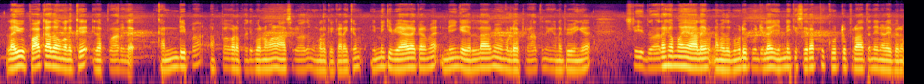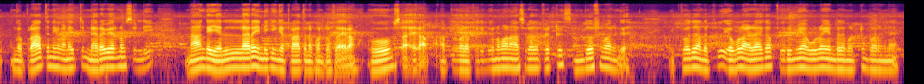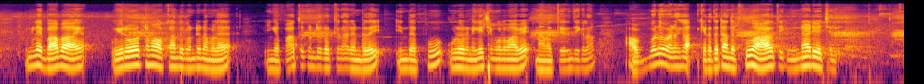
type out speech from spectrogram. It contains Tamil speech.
லைவ் பார்க்காதவங்களுக்கு இதை பாருங்கள் கண்டிப்பாக அப்பாவோட பரிபூர்ணமான ஆசீர்வாதம் உங்களுக்கு கிடைக்கும். இன்றைக்கி வியாழக்கிழமை நீங்கள் எல்லாருமே உங்களுடைய பிரார்த்தனை அனுப்புவீங்க. ஸ்ரீ துவரகமாய் ஆலயம் நமது கும்மிடிப்பூண்டியில் இன்றைக்கி சிறப்பு கூட்டு பிரார்த்தனை நடைபெறும். உங்கள் பிரார்த்தனைகள் அனைத்தும் நிறைவேறணும் சொல்லி நாங்கள் எல்லாரும் இன்றைக்கி இங்கே பிரார்த்தனை பண்ணுறோம் சாய்ராம். ஓம் சாய்ராம். அப்பாவோட பரிபூர்ணமான ஆசீர்வாதம் பெற்று சந்தோஷமாக இருங்க. இப்போது அந்த பூ எவ்வளோ அழகாக பொறுமையாக உழும் என்பதை மட்டும் பாருங்களேன். உண்மையிலே பாபா உயிரோட்டமாக உட்காந்து கொண்டு நம்மளை இங்கே பார்த்து கொண்டு இருக்கிறார் என்பதை இந்த பூ உழுவுற நிகழ்ச்சி மூலமாகவே நாம் தெரிஞ்சுக்கலாம். அவ்வளோ அழகாக கிட்டத்தட்ட அந்த பூ ஆரத்திக்கு முன்னாடி வச்சது.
